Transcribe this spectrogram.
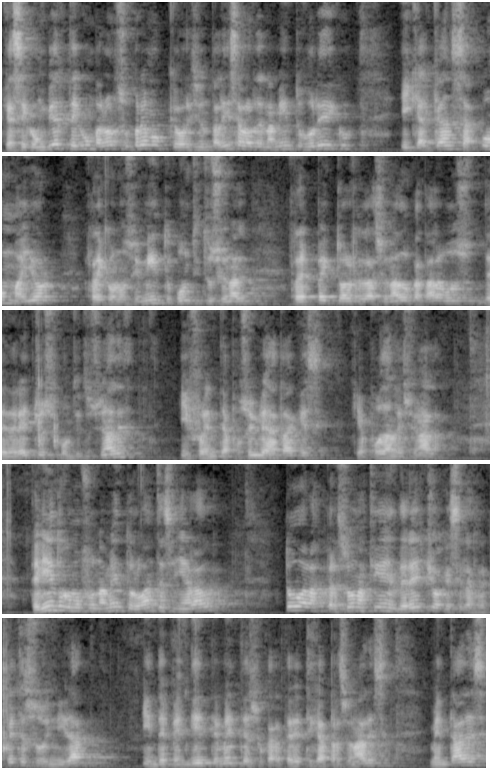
que se convierte en un valor supremo que horizontaliza el ordenamiento jurídico y que alcanza un mayor reconocimiento constitucional respecto al relacionado catálogos de derechos constitucionales y frente a posibles ataques que puedan lesionarla. Teniendo como fundamento lo antes señalado, todas las personas tienen derecho a que se les respete su dignidad independientemente de sus características personales, mentales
